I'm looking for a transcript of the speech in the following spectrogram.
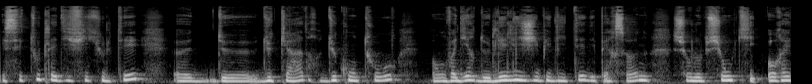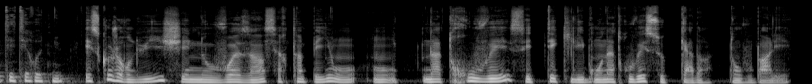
Et c'est toute la difficulté euh, du cadre, du contour, on va dire de l'éligibilité des personnes sur l'option qui aurait été retenue. Est-ce qu'aujourd'hui, chez nos voisins, certains pays, on a trouvé cet équilibre, on a trouvé ce cadre dont vous parliez?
